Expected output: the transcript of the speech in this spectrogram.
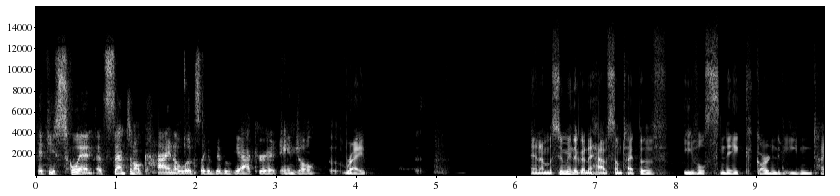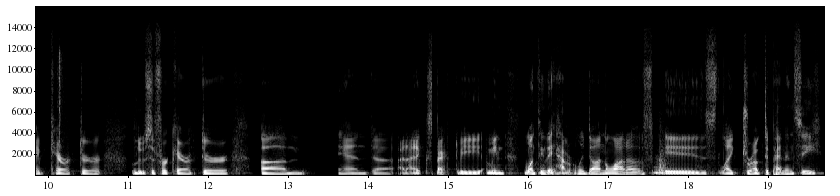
If you squint, a sentinel kind of looks like a biblically accurate angel, right? And I'm assuming they're going to have some type of evil snake, Garden of Eden type character, Lucifer character, um, and uh, and I expect to be. I mean, one thing they haven't really done a lot of is like drug dependency.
